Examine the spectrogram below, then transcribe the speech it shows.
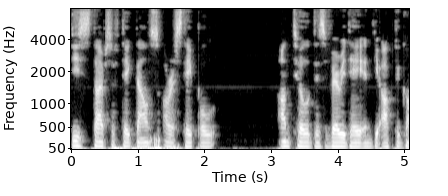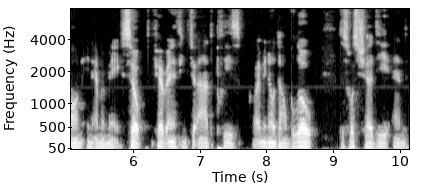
these types of takedowns are a staple until this very day in the octagon in MMA. So if you have anything to add, please let me know down below. This was Shadi and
